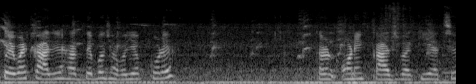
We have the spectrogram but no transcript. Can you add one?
তো এবার কাজে হাত দেবো ঝপঝপ করে, কারণ অনেক কাজ বাকি আছে।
